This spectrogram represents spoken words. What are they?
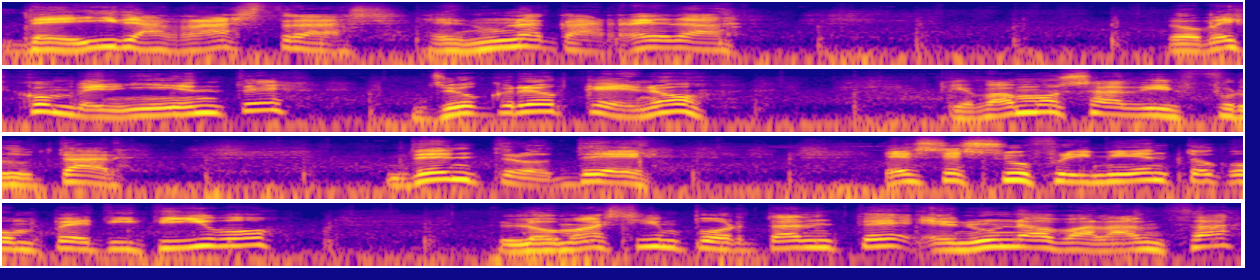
de ir a rastras en una carrera, ¿lo veis conveniente? Yo creo que no, que vamos a disfrutar dentro de ese sufrimiento competitivo, lo más importante en una balanza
